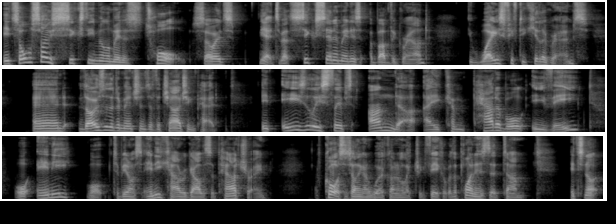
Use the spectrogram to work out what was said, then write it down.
It's also 60 millimeters tall, so it's yeah, it's about six centimeters above the ground. It weighs 50 kilograms, and those are the dimensions of the charging pad. It easily slips under a compatible EV or any, well, to be honest, any car, regardless of powertrain. Of course, it's only going to work on an electric vehicle, but the point is that um, it's not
